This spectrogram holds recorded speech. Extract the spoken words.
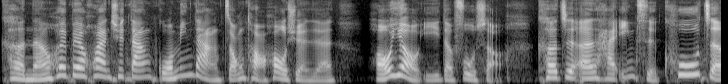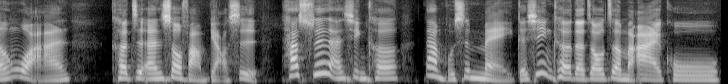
可能会被换去当国民党总统候选人侯友谊的副手。柯志恩还因此哭整晚。柯志恩受访表示，他虽然姓柯，但不是每个姓柯的都这么爱哭。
